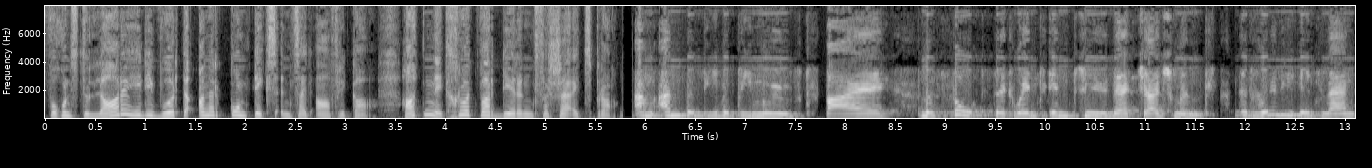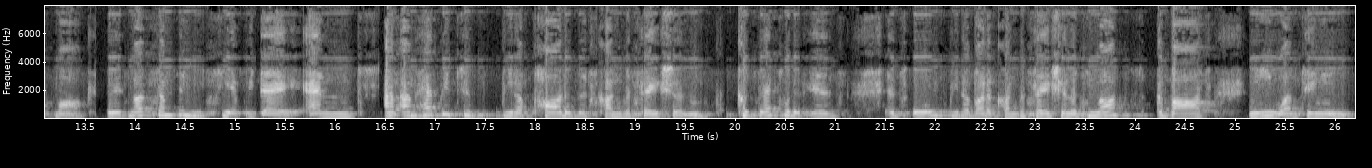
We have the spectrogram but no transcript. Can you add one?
Volgens Tulare het die woord 'n ander konteks in Suid-Afrika. Hutton het groot waardering vir sy uitspraak. I'm unbelievably moved by the thought that went into that judgment. It really is landmark. It is not something you see every day and I'm, I'm happy to be a part of this conversation because that's what it is. It's always been about a conversation. It's not about me wanting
